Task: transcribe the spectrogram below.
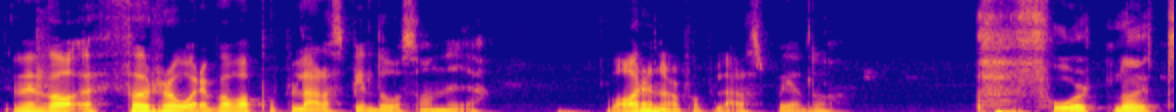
Men vad, förra året, vad var populära spel då som nya? Var det några populära spel då? Fortnite?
